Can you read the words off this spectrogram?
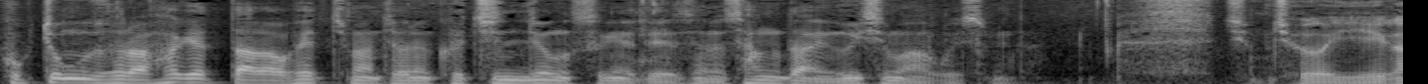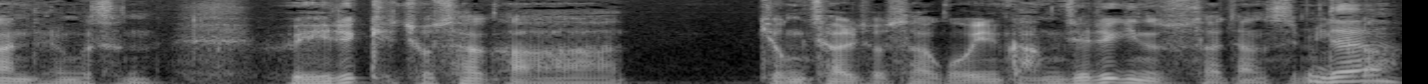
국정조사를 하겠다라고 했지만 저는 그 진정성에 대해서는 상당히 의심하고 있습니다. 지금 제가 이해가 안 되는 것은 왜 이렇게 조사가 경찰 조사고 이 강제력 있는 수사지 않습니까?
